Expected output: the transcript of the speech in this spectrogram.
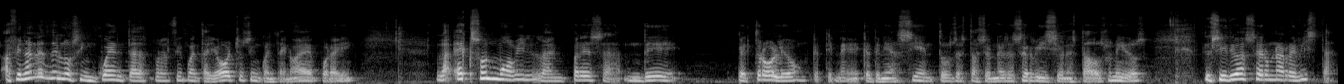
A finales de los 50, por el 58, 59, por ahí, la ExxonMobil, la empresa de petróleo que, tiene, que tenía cientos de estaciones de servicio en Estados Unidos, decidió hacer una revista,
